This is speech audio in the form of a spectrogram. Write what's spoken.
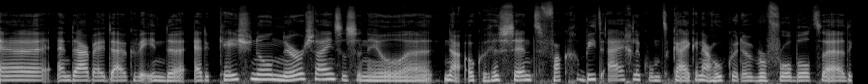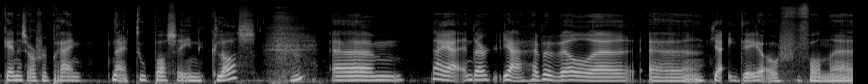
Uh, en daarbij duiken we in de educational neuroscience. Dat is een heel, uh, nou ook recent vakgebied eigenlijk om te kijken naar hoe kunnen we bijvoorbeeld de kennis over het brein nou, toepassen in de klas. Hm? Um, nou ja, en daar ja, hebben we wel uh, uh, ja, ideeën over van uh,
